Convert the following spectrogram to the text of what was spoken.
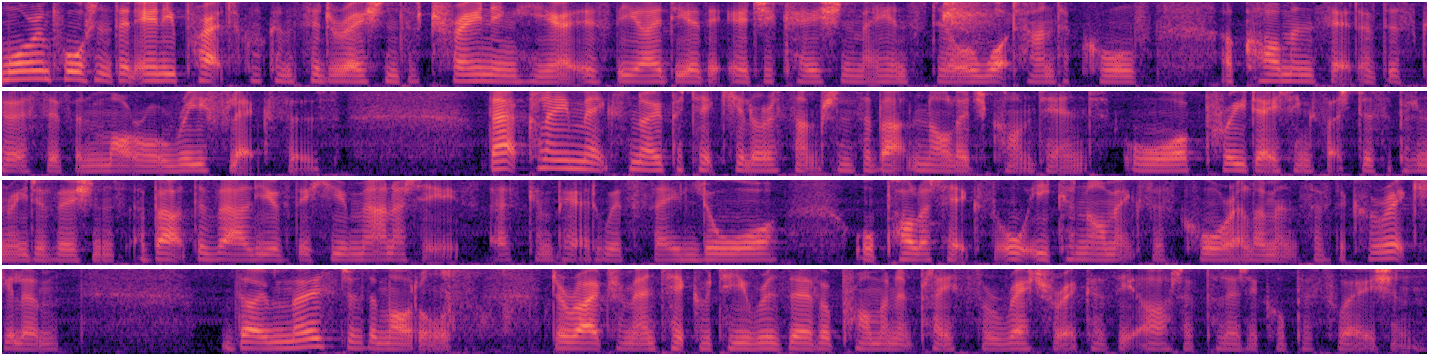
More important than any practical considerations of training here is the idea that education may instill what Hunter calls a common set of discursive and moral reflexes that claim makes no particular assumptions about knowledge content or predating such disciplinary divisions about the value of the humanities as compared with, say, law or politics or economics as core elements of the curriculum, though most of the models derived from antiquity reserve a prominent place for rhetoric as the art of political persuasion.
